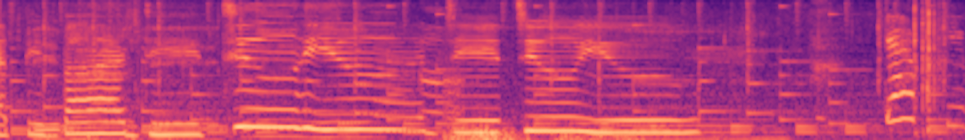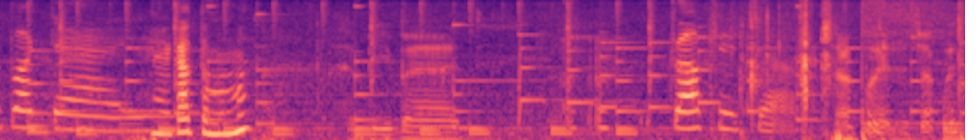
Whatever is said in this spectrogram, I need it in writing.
Happy birthday to you. Day to you. Happy birthday. হ্যাঁ কাটতো মামা Happy birthday. Chocolate jar. Chocolate, chocolate.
